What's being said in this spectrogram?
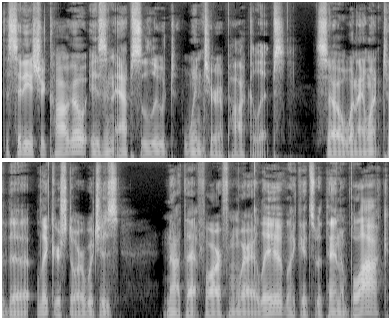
the city of Chicago is an absolute winter apocalypse. So when I went to the liquor store, which is not that far from where I live, like it's within a block,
